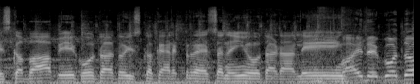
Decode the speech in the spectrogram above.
इसका बाप एक होता तो इसका कैरेक्टर ऐसा नहीं होता डार्लिंग भाई देखो तो।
